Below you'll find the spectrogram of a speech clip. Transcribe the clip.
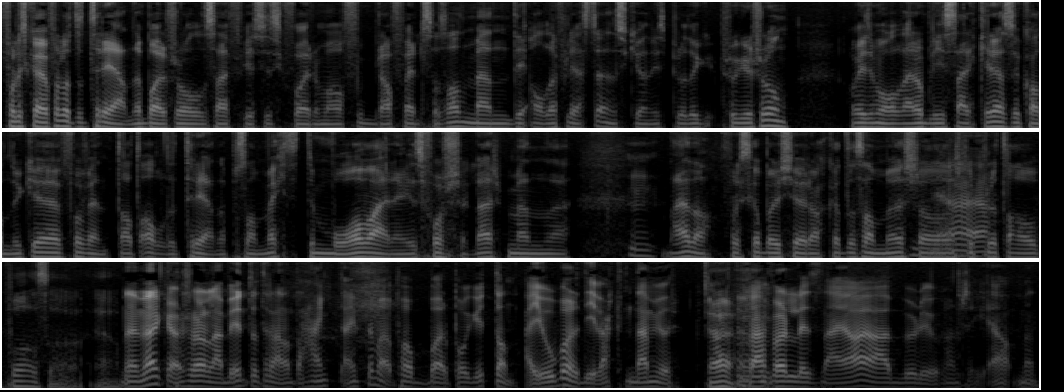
folk skal jo få lov til å trene bare for å holde seg i fysisk form og få bra for helse og sånn, men de aller fleste ønsker jo en viss prog progresjon. Og hvis målet er å bli sterkere, så kan du ikke forvente at alle trener på samme vekt. Det må være en viss forskjell der, men eh, Mm. nei da. Folk skal bare kjøre akkurat det samme, så Ja, ja. slipper du å ta over på. Altså, ja. Men jeg merker selv når jeg begynte å trene, at jeg hengte meg på, bare på guttene. Jeg gjorde bare de vektene de gjorde. Ja, ja. Jeg følte litt sånn, ja, ja, jeg burde jo kanskje ikke, ja, men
